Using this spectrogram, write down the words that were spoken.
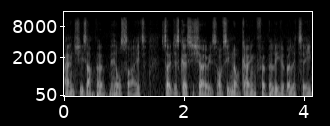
and she's up a hillside. So it just goes to show it's obviously not going for believability,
